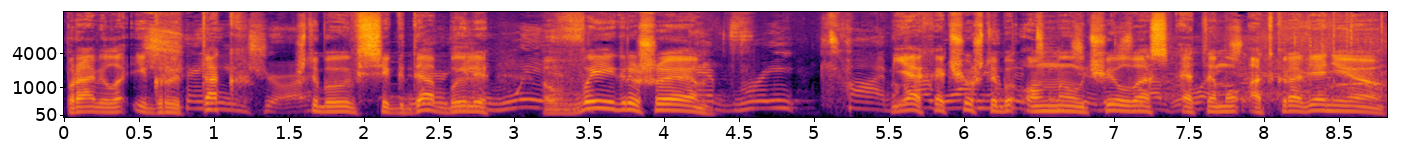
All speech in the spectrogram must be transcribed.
правила игры так, чтобы вы всегда были в выигрыше. Я хочу, чтобы он научил вас этому откровению.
